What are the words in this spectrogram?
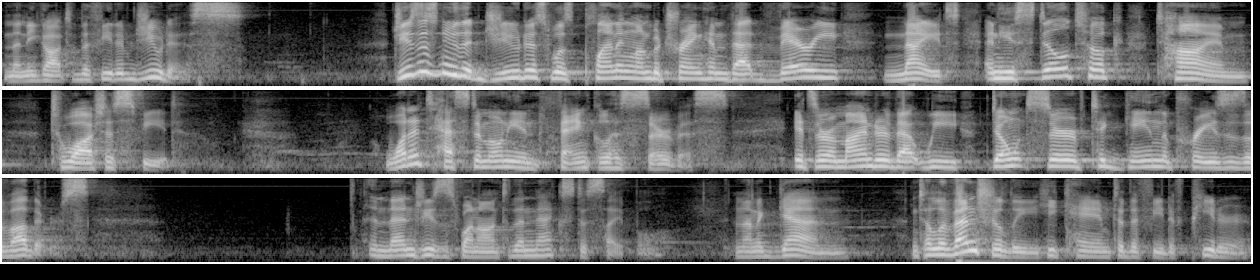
And then he got to the feet of Judas. Jesus knew that Judas was planning on betraying him that very night, and he still took time to wash his feet. What a testimony and thankless service. It's a reminder that we don't serve to gain the praises of others. And then Jesus went on to the next disciple, and then again, until eventually he came to the feet of Peter.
